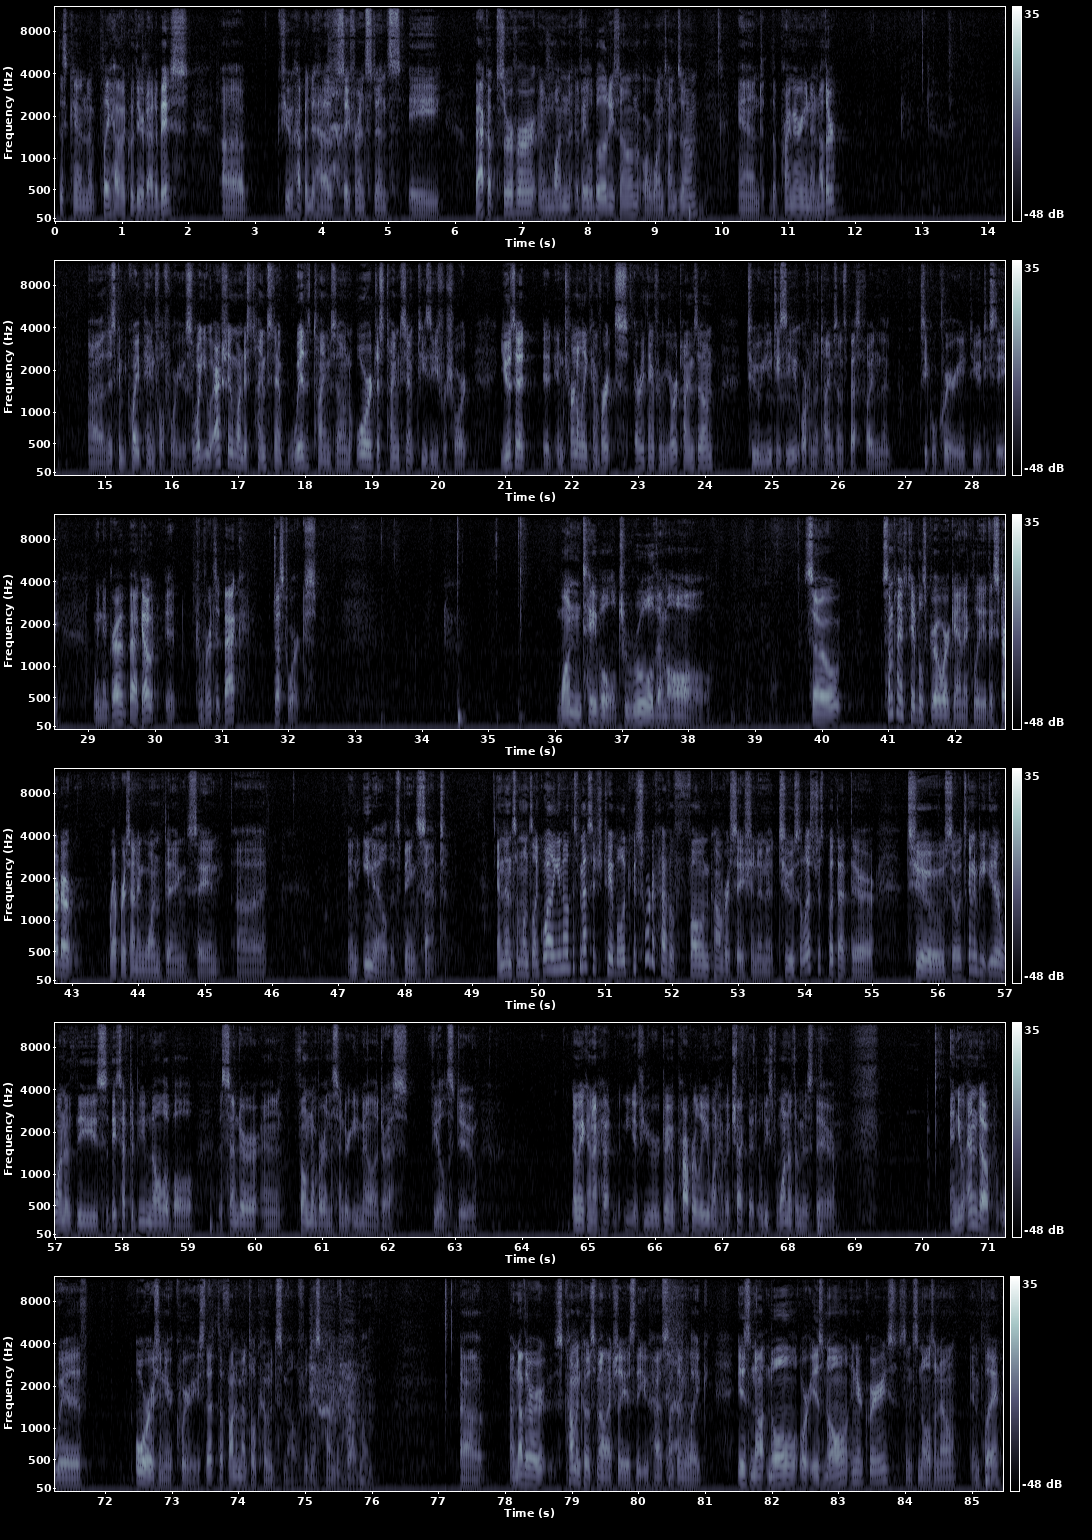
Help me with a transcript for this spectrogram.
this can play havoc with your database. Uh, if you happen to have, say for instance, a backup server in one availability zone or one time zone, and the primary in another, uh, this can be quite painful for you. So what you actually want is timestamp with time zone or just timestamp TZ for short. Use it, it internally converts everything from your time zone to UTC or from the time zone specified in the SQL query to UTC. When you grab it back out, it converts it back, just works. One table to rule them all. So sometimes tables grow organically. They start out representing one thing, say an, uh, an email that's being sent. And then someone's like, well, you know, this message table, it could sort of have a phone conversation in it too, so let's just put that there too. So it's going to be either one of these. So these have to be nullable. The sender and phone number and the sender email address fields do. And we kind of have, if you're doing it properly, you want to have a check that at least one of them is there. And you end up with ors in your queries. That's the fundamental code smell for this kind of problem. Uh, another common code smell actually is that you have something like is not null or is null in your queries, since nulls are now in play.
